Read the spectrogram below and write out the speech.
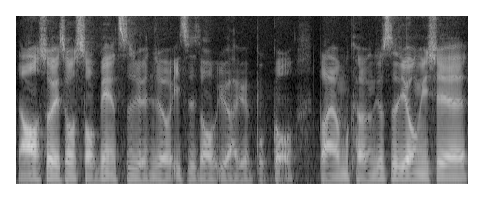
然后所以说手边的资源就一直都越来越不够。本来我们可能就是用一些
